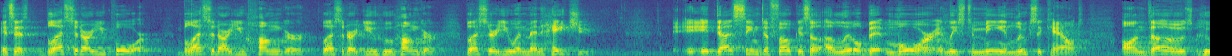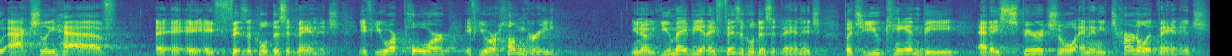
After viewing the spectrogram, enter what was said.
It says, Blessed are you poor. Blessed are you hunger. Blessed are you who hunger. Blessed are you when men hate you. It, does seem to focus a, a little bit more, at least to me in Luke's account, on those who actually have a, a, a, physical disadvantage. If you are poor, if you are hungry, you know, you may be at a physical disadvantage, but you can be at a spiritual and an eternal advantage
